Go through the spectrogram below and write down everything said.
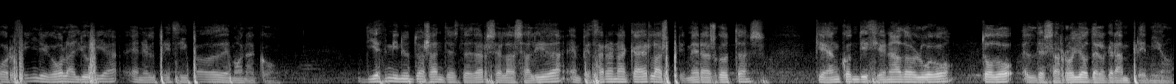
por fin llegó la lluvia en el Principado de Mónaco. Diez minutos antes de darse la salida empezaron a caer las primeras gotas que han condicionado luego todo el desarrollo del Gran Premio.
